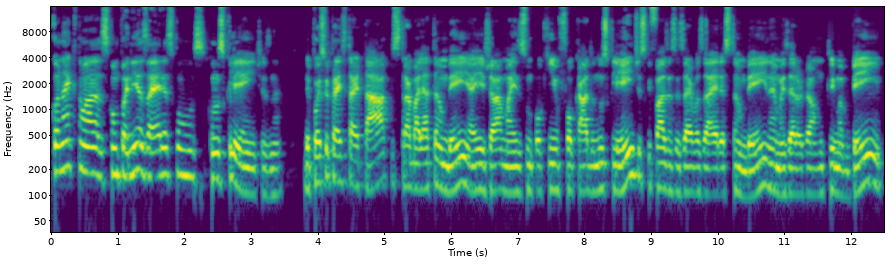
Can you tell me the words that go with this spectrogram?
conectam as companhias aéreas com os, com os clientes, né? Depois fui para startups, trabalhar também, aí já mais um pouquinho focado nos clientes que fazem as reservas aéreas também, né? Mas era já um clima bem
